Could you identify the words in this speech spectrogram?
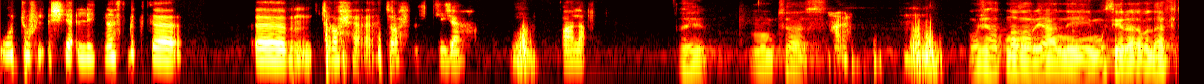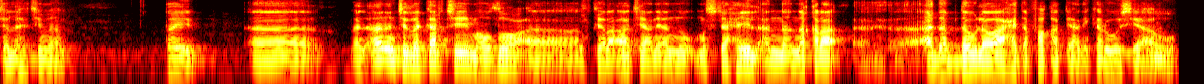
وتشوف الأشياء اللي تناسبك ت... تروح تروح في اتجاهها فوالا طيب ممتاز. وجهة نظر يعني مثيرة ولافتة للاهتمام. طيب آه الآن أنت ذكرتي موضوع آه القراءات يعني أنه مستحيل أن نقرأ آه، أدب دولة واحدة فقط يعني كروسيا أو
